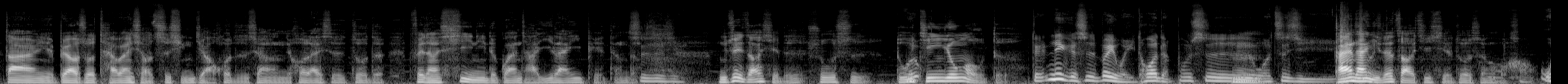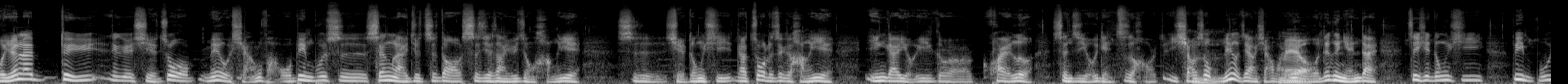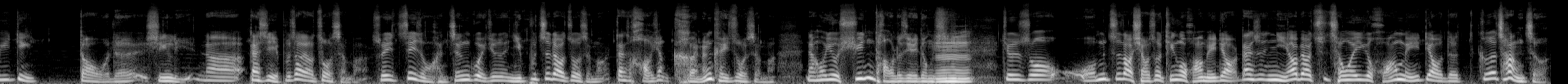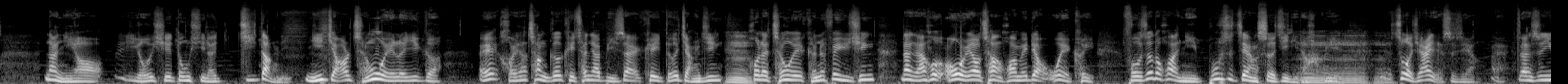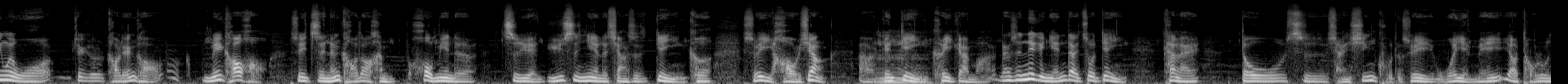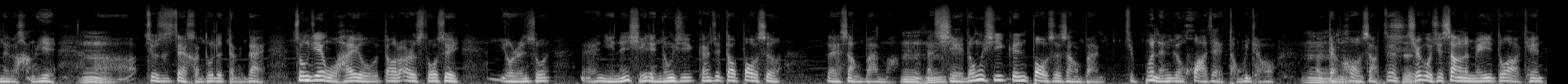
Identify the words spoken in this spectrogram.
当然也不要说台湾小吃行脚，或者像你后来是做的非常细腻的观察，宜兰一撇等等。是是是。你最早写的书是读金庸偶得，对，那个是被委托的，不是我自己。谈一谈你的早期写作生活。好，我原来对于那个写作没有想法，我并不是生来就知道世界上有一种行业是写东西，那做了这个行业应该有一个快乐，甚至有一点自豪。小时候没有这样想法，没有。我那个年代这些东西并不一定。到我的心里，那但是也不知道要做什么，所以这种很珍贵，就是你不知道做什么，但是好像可能可以做什么，然后又熏陶了这些东西。就是说，我们知道小时候听过黄梅调，但是你要不要去成为一个黄梅调的歌唱者？那你要有一些东西来激荡你。你假如成为了一个。哎，好像唱歌可以参加比赛，可以得奖金。嗯，后来成为可能费玉清，那然后偶尔要唱黄梅调，我也可以。否则的话，你不是这样设计你的行业。嗯嗯。作家也是这样。哎，但是因为我这个考联考没考好，所以只能考到很后面的志愿，于是念了像是电影科，所以好像啊跟电影可以干嘛？但是那个年代做电影，看来。都是很辛苦的，所以我也没要投入那个行业啊，就是在很多的等待中间，我还有到了二十多岁，有人说，哎，你能写点东西，干脆到报社来上班嘛。嗯，写东西跟报社上班就不能跟画在同一条等号上。这结果去上了没多少天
